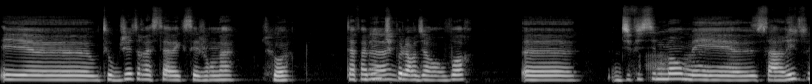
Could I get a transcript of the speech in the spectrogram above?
et euh, où tu es obligé de rester avec ces gens-là, tu vois. Ta famille, bah tu peux leur dire au revoir. Euh, difficilement, ah, mais ça arrive.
